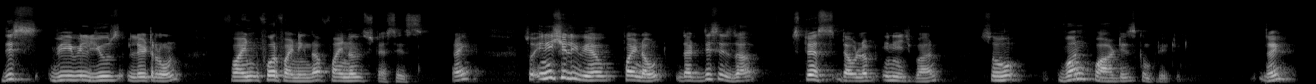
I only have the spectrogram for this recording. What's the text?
This we will use later on find for finding the final stresses right? So initially we have find out that this is the stress developed in each bar. So one part is completed right?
